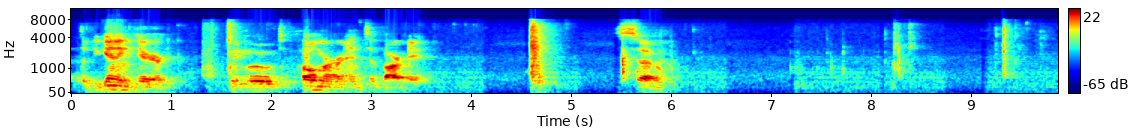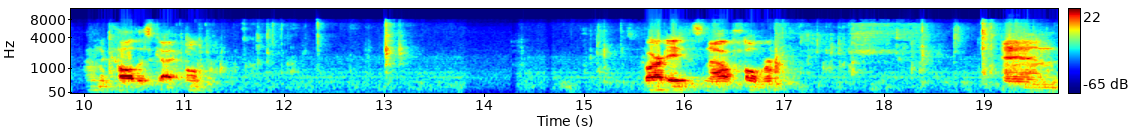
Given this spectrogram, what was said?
at the beginning here, we moved Homer into var 8. So, I'm going to call this guy Homer. Var 8 is now Homer. And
